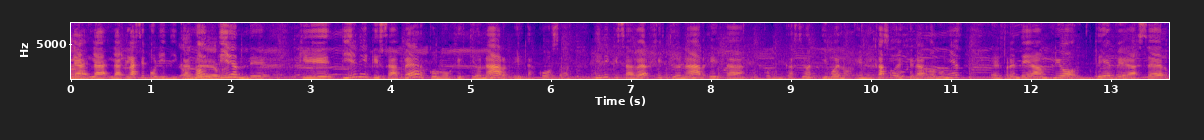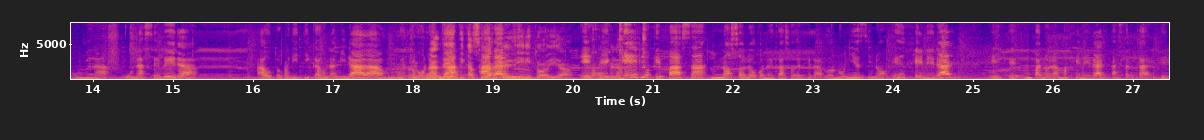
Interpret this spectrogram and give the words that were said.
la, la- la clase política, no entiende que tiene que saber cómo gestionar estas cosas, tiene que saber gestionar esta comunicación. Y bueno, en el caso de Gerardo Núñez, el Frente Amplio debe hacer una, una severa autocrítica, una mirada muy El Tribunal de profunda, Ética se a iba a pedir y todavía de qué es lo que pasa, no solo con el caso de Gerardo Núñez, sino en general, este, un panorama general acerca de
